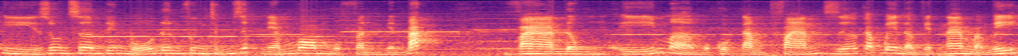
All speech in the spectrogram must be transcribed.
thì Johnson tuyên bố đơn phương chấm dứt ném bom một phần miền Bắc và đồng ý mở một cuộc đàm phán giữa các bên ở Việt Nam và Mỹ.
